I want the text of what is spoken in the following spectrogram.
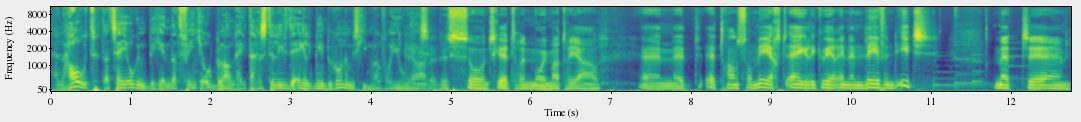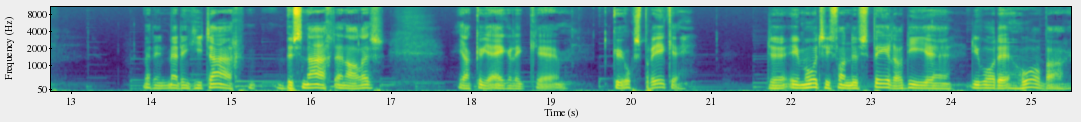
En hout, dat zei je ook in het begin, dat vind je ook belangrijk. Daar is de liefde eigenlijk mee begonnen misschien wel voor Jo Ja, dat is zo'n schitterend mooi materiaal. En het, het transformeert eigenlijk weer in een levend iets. Met, eh, met, een, met een gitaar, besnaard en alles. Ja, kun je eigenlijk eh, kun je ook spreken. De emoties van de speler, die, eh, die worden hoorbaar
